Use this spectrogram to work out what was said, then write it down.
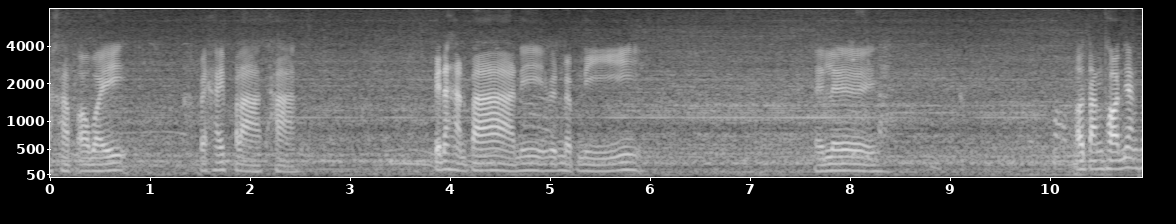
นะครับ เอาไว้ไปให้ปลาทาน เป็นอาหารปลานี่เป็นแบบนี้ได้เลย เอาตังค์ทอนยัง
